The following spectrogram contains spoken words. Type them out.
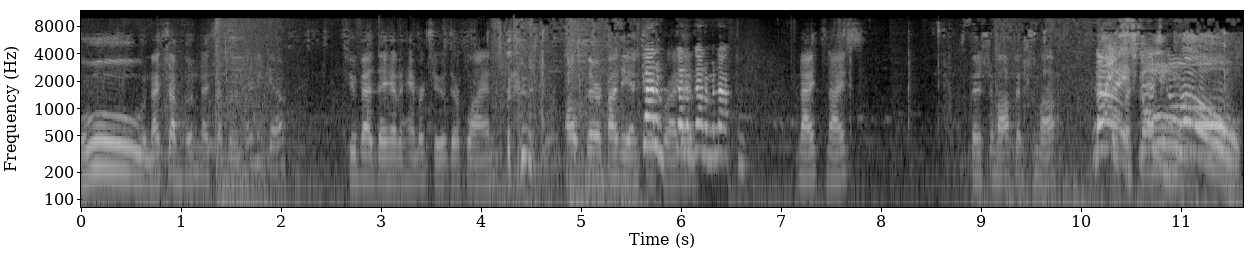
Ooh, nice job, Moon. Nice job, Moon. Where'd he go? Too bad they have a hammer too. They're flying. oh, they're by the entrance. Got him! right got him! Got him! and knocked him! Nice, nice. Finish him off. Finish him off. Nice! Let's Let's go. go!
